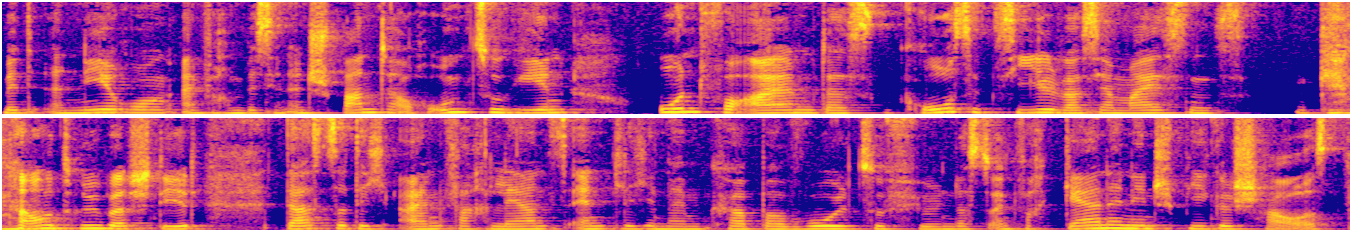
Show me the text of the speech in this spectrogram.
mit Ernährung einfach ein bisschen entspannter auch umzugehen und vor allem das große Ziel, was ja meistens genau drüber steht, dass du dich einfach lernst, endlich in deinem Körper wohlzufühlen, dass du einfach gerne in den Spiegel schaust,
